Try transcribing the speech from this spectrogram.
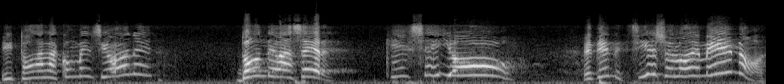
Y todas las convenciones. ¿Dónde va a ser? ¿Qué sé yo? ¿Me entiendes? Si eso es lo de menos.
